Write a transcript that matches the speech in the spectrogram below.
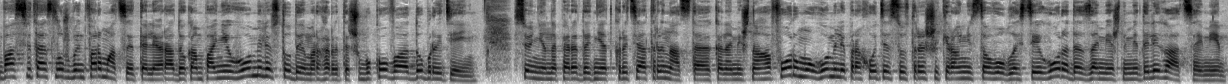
Вас вітае служба інфармацыі тэлерадыокампаніі гомель у студыі Маргарыта Шабукова добрый дзень. Сёння напярэдадні адкрыцця 13 эканамічнага форуму ў гомелі праходзяць сустрэчы кіраўніцтва вобласці і горада з замежнымі дэлегацыямі.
